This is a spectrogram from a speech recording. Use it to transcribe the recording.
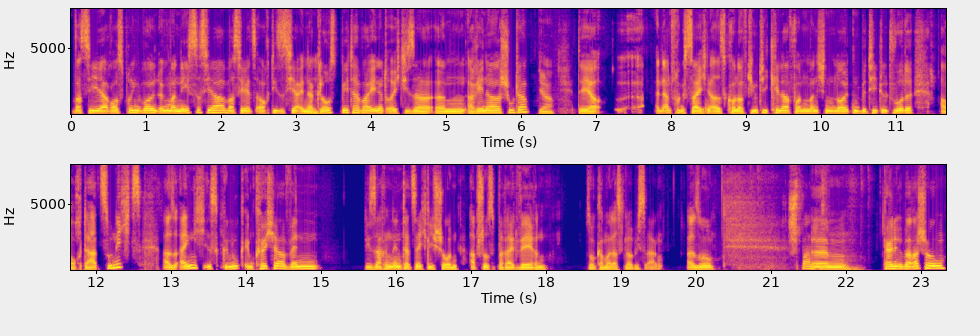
was sie ja rausbringen wollen irgendwann nächstes Jahr, was ja jetzt auch dieses Jahr in der Hm. Closed Beta war, erinnert euch dieser ähm, Arena-Shooter, Ja. der ja äh, in Anführungszeichen als Call of Duty Killer von manchen Leuten betitelt wurde. Auch dazu nichts. Also eigentlich ist genug im Köcher, wenn die Sachen denn tatsächlich schon abschlussbereit wären. So kann man das, glaube ich, sagen. Also Spannend. ähm, keine Überraschung,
